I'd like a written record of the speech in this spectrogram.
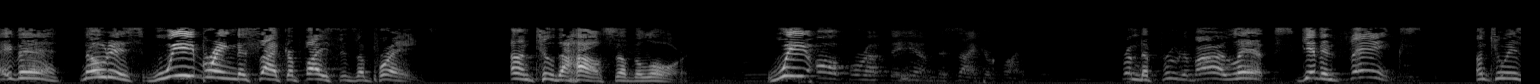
Amen. Notice, we bring the sacrifices of praise unto the house of the Lord. We offer up to Him the sacrifices from the fruit of our lips, giving thanks unto his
